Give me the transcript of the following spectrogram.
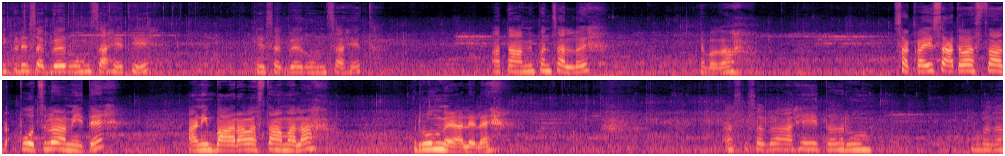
इकडे सगळे रूम्स आहेत हे. हे सगळे रूम्स आहेत. आता आम्ही पण चाललोय. हे बघा. सकाळी सात वाजता पोचलो आम्ही इथे. आणि बारा वाजता आम्हाला रूम मिळालेला आहे. असं सगळं आहे इथं रूम बघा.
